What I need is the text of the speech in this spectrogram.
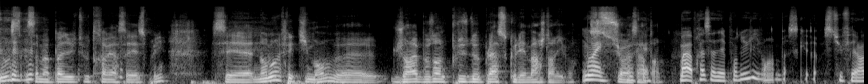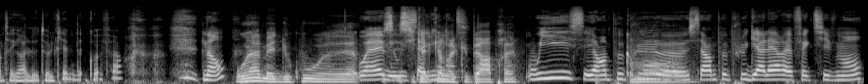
non, ça m'a pas du tout traversé l'esprit. C'est non, non, effectivement, euh, j'aurais besoin de plus de place que les marges d'un livre. Ouais, C'est sûr et ok. certain. Bah après, ça dépend du livre, hein, parce que si tu fais l'intégrale de Tolkien, t'as de quoi faire. non Ouais, mais du coup, euh, Ouais, mais si oui, si ça quelqu'un le récupère après, Oui, c'est un peu plus, Comment, euh, euh, c'est un peu plus galère effectivement.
